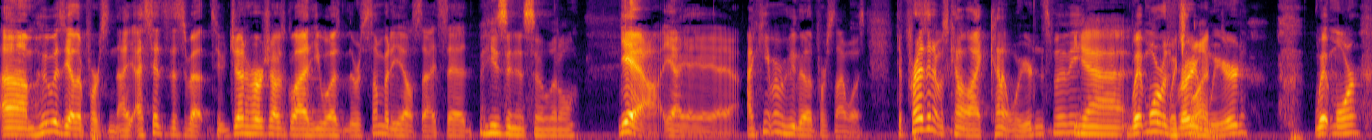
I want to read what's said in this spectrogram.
Um, who was the other person? I, I said this about too. Judd Hirsch, I was glad he was, but there was somebody else that I said He's in it so little. yeah, yeah, yeah, yeah, yeah, yeah. I can't remember who the other person I was. The president was kind of like kind of weird in this movie. Yeah, Whitmore was Which very one? weird. Whitmore.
